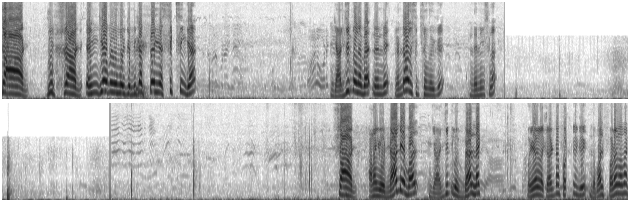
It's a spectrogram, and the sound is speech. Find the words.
shot good shot எங்கேயோ போய் வந்திருக்கு. மிகப்பெரிய சிக்ஸிங்க இங்கே. அஜித்தோட பேட்லேருந்து ரெண்டாவது சிக்ஸ் உங்களுக்கு இந்த இன்னிங்ஸில் ஷாட் ஆனால் இங்கே ஒரு நாட்டிய பால். இங்கே அஜித்துக்கு ஒரு பேட் லக் உயரில் கரெக்டாக பட்டுருக்கு. இந்த பால் படலைன்னா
